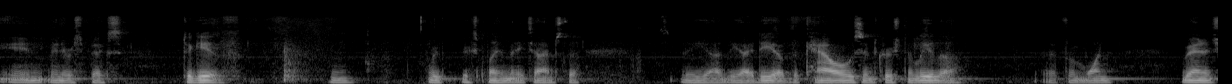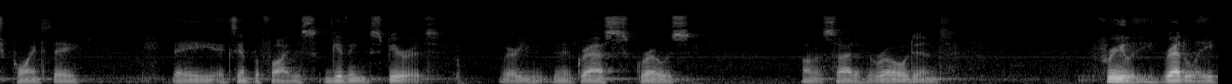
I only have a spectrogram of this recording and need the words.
in many respects to give. Hmm. We've explained many times the the, uh, the idea of the cows in Krishna Lila. Uh, from one vantage point, they, they exemplify this giving spirit where you, grass grows on the side of the road and freely, readily.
